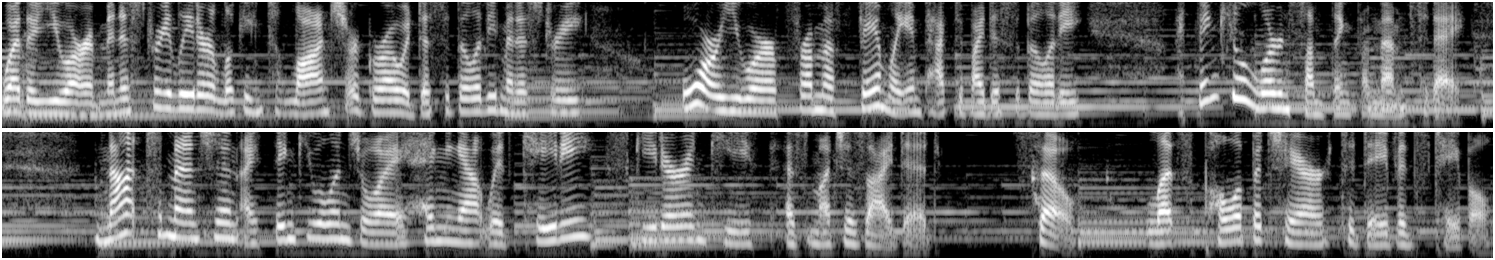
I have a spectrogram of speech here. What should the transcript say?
Whether you are a ministry leader looking to launch or grow a disability ministry, or you are from a family impacted by disability, I think you'll learn something from them today. Not to mention, I think you will enjoy hanging out with Katie, Skeeter, and Keith as much as I did. So let's pull up a chair to David's table.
